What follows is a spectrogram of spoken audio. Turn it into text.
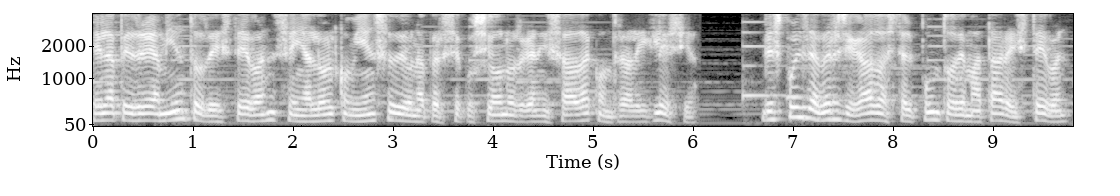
El apedreamiento de Esteban señaló el comienzo de una persecución organizada contra la Iglesia. Después de haber llegado hasta el punto de matar a Esteban,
